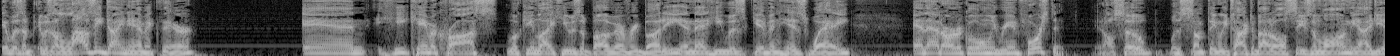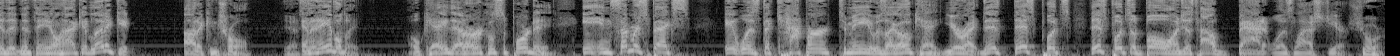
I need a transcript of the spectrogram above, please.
It was a it was a lousy dynamic there, and he came across looking like he was above everybody, and that he was given his way, and that article only reinforced it. It also was something we talked about all season long: the idea that Nathaniel Hackett let it get out of control, Yes. and enabled it. Okay, that article supported it. In, in some respects, it was the capper to me. It was like, okay, you're right. This this puts this puts a bow on just how bad it was last year. sure,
